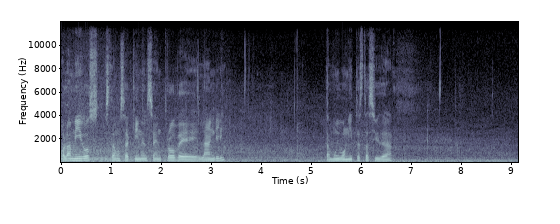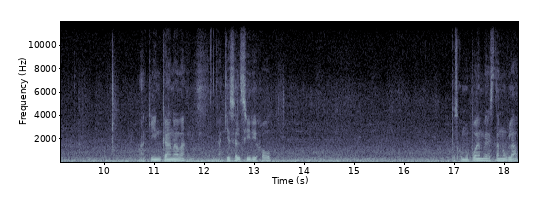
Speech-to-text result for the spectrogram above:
Hola amigos, estamos aquí en el centro de Langley. Está muy bonita esta ciudad. Aquí en Canadá. Aquí es el City Hall. Pues como pueden ver está nublado.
